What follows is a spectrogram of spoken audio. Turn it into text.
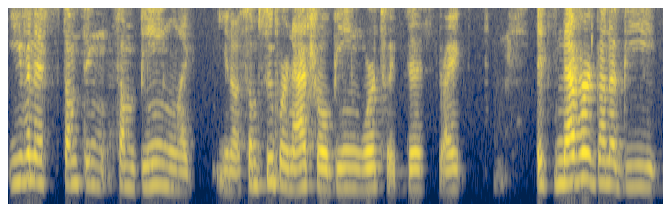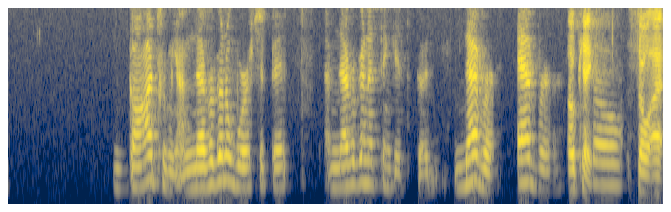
even if something, some being like, you know, some supernatural being were to exist, right? It's never gonna be God for me. I'm never gonna worship it. I'm never gonna think it's good. Never, ever. okay. So So I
